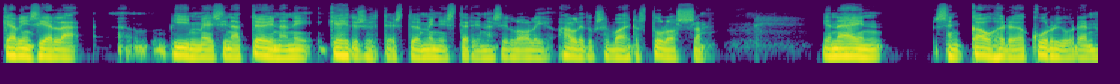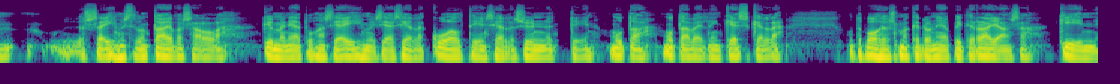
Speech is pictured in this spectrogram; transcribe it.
kävin siellä viimeisinä töinäni kehitysyhteistyöministerinä. Silloin oli hallituksen vaihdos tulossa ja näin sen kauheuden ja kurjuuden, jossa ihmiset on taivasalla, kymmeniä tuhansia ihmisiä, siellä kuoltiin, siellä synnyttiin, muta, mutavellin keskellä, mutta Pohjois-Makedonia piti rajansa kiinni.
